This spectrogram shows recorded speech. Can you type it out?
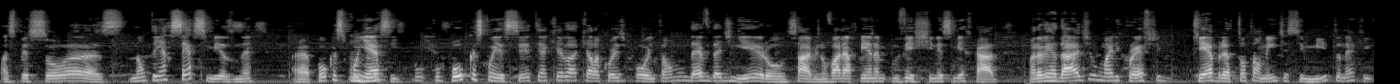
as pessoas não têm acesso mesmo, né? É, poucas uhum. conhecem, uhum. por, por, poucas conhecer, tem aquela, aquela coisa de, pô, então não deve dar dinheiro, ou, sabe, não vale a pena investir nesse mercado. Mas na verdade, o Minecraft quebra totalmente esse mito, né, que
